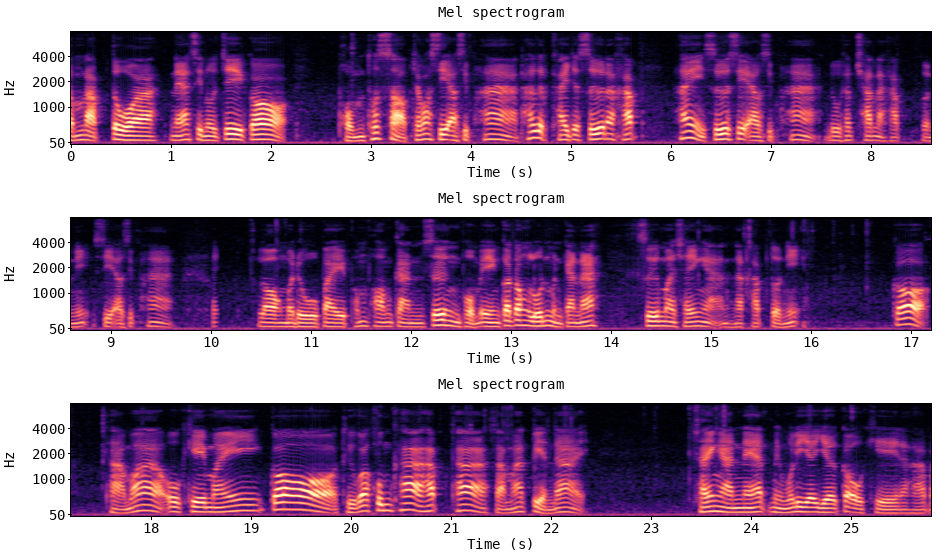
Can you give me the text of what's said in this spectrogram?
สำหรับตัว NAS Synology ก็ ผมทดสอบเฉพาะ CL15 ถ้าเกิดใครจะซื้อนะครับ ให้ซื้อ CL15 ดูชัดๆนะครับ ตัวนี้ CL15 ลองมาดูไปพร้อมๆกัน ซึ่งผมเองก็ต้องลุ้นเหมือนกันนะ ซื้อมาใช้งานนะครับตัวนี้ ก็ถามว่าโอเคไหม ก็ถือว่าคุ้มค่าครับ ถ้าสามารถเปลี่ยนได้ ใช้งาน NAS Memory เยอะๆ ก็โอเคนะครับ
